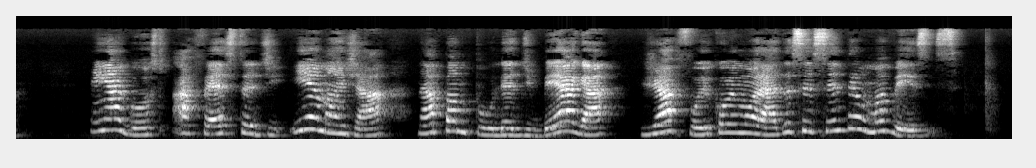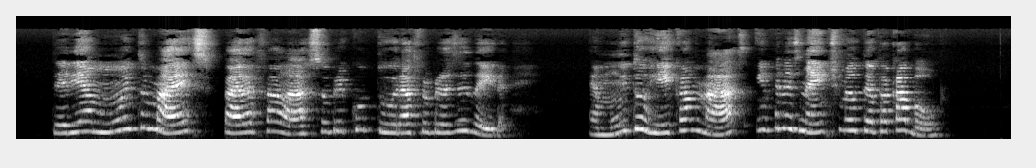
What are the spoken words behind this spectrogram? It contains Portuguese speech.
Em agosto, a festa de Iemanjá, na Pampulha de BH, já foi comemorada 61 vezes. Teria muito mais para falar sobre cultura afro-brasileira. É muito rica, mas infelizmente meu tempo acabou.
